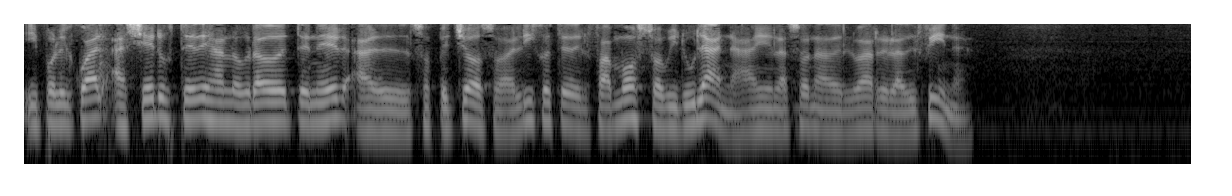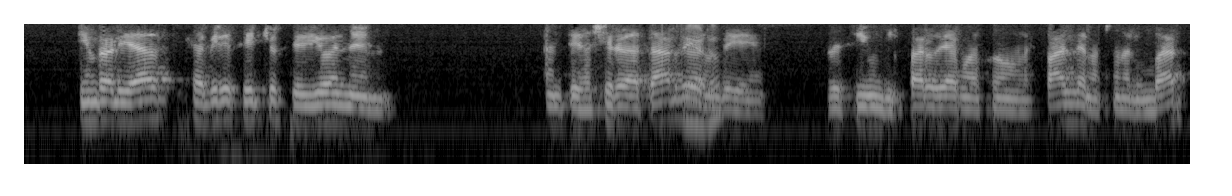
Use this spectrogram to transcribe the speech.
y por el cual ayer ustedes han logrado detener al sospechoso, al hijo este del famoso Virulana, ahí en la zona del barrio La Delfina? En realidad, Javier, ese hecho se dio en el, antes de ayer a la tarde, donde recibe un disparo de arma con la espalda, en la zona lumbar.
